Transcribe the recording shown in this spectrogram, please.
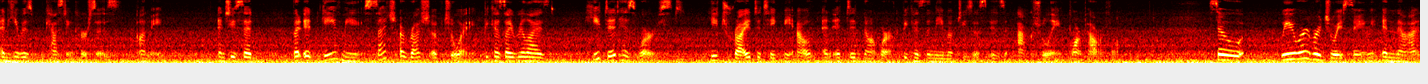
and he was casting curses on me. And she said, but it gave me such a rush of joy because I realized he did his worst he tried to take me out, and it did not work because the name of Jesus is actually more powerful. So we were rejoicing in that.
